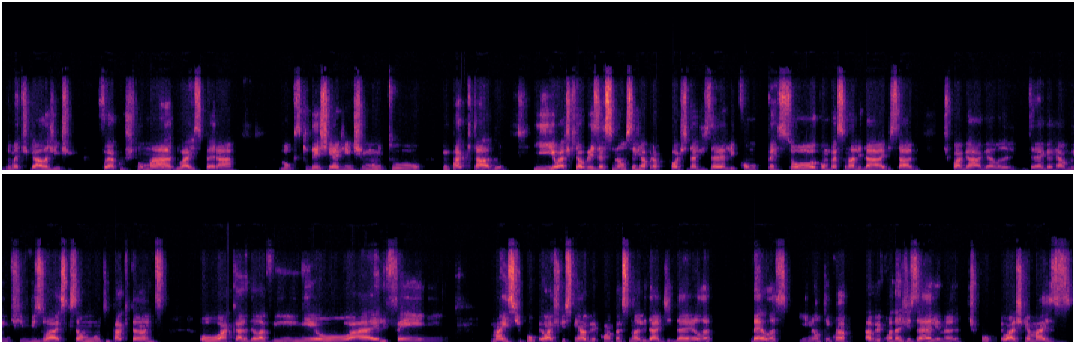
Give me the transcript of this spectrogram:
do Met Gala, a gente foi acostumado a esperar looks que deixem a gente muito impactado. E eu acho que talvez essa não seja a proposta da Gisele como pessoa, como personalidade, sabe? Tipo, a Gaga, ela entrega realmente visuais que são muito impactantes. Ou a cara dela Lavigne, ou a Ellie Fanning. Mas, tipo, eu acho que isso tem a ver com a personalidade dela delas e não tem a ver com a da Gisele, né? Tipo, eu acho que é mais,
